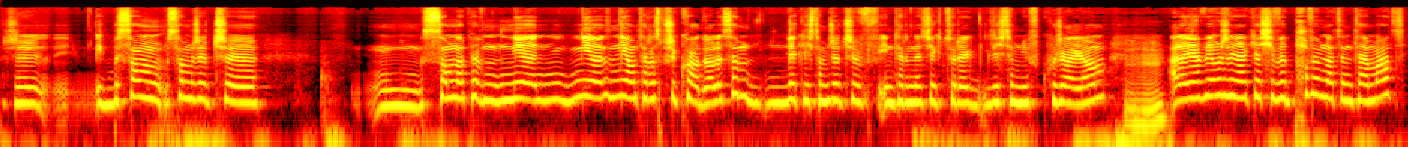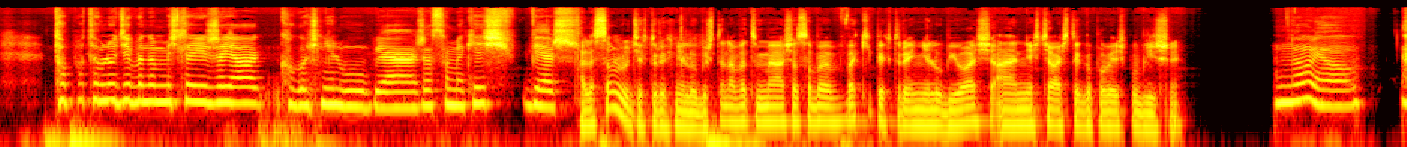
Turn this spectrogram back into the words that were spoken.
że jakby są, są rzeczy, mm, są na pewno, nie, nie, nie mam teraz przykładu, ale są jakieś tam rzeczy w internecie, które gdzieś tam mnie wkurzają, Mhm. ale ja wiem, że jak ja się wypowiem na ten temat, to potem ludzie będą myśleli, że ja kogoś nie lubię, że są jakieś, wiesz... Ale są ludzie, których nie lubisz. Ty nawet miałaś osobę w ekipie, której nie lubiłaś, a nie chciałaś tego powiedzieć publicznie. No ja.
